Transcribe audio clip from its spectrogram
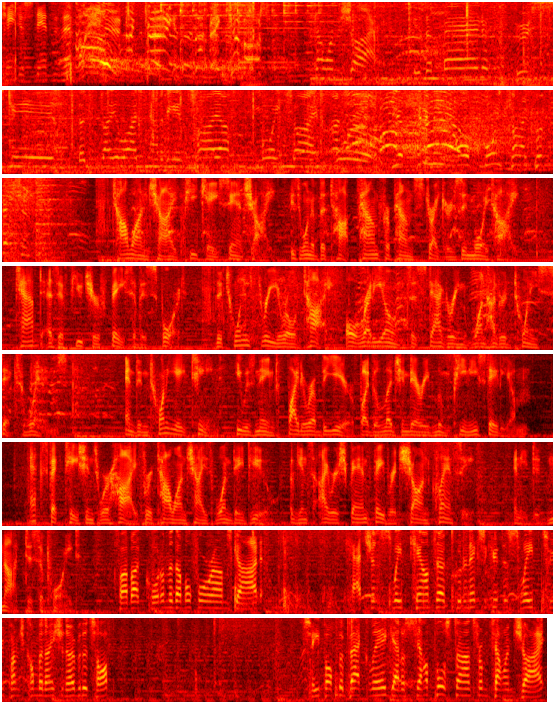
changes stances, then oh, lands. The big kibosh! Tawanchai is a man who scares the daylights out of the entire Muay Thai world. The epitome of Muay Thai perfection. Tawanchai PK Saenchai is one of the top pound for pound strikers in Muay Thai. Tabbed as a future face of his sport, the 23 year old Thai already owns a staggering 126 wins. And in 2018, he was named Fighter of the Year by the legendary Lumpini Stadium. Expectations were high for Tawanchai's one debut against Irish fan favorite Sean Clancy, and he did not disappoint. Clubber caught on the double forearms guard. Catch and sweep counter, couldn't execute the sweep. Two punch combination over the top. Teep off the back leg out of southpaw stance from Talon Tawanchai.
